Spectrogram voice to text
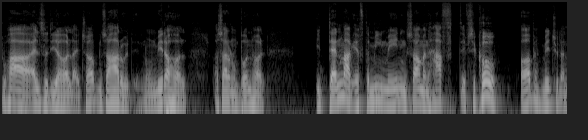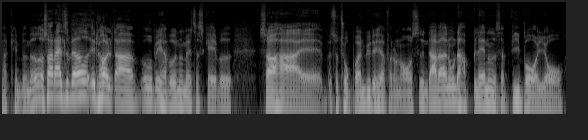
Du har altid de her hold, der i toppen. Så har du et, nogle midterhold, og så er der nogle bundhold. I Danmark, efter min mening, så har man haft FCK oppe. Midtjylland har kæmpet med. Og så har der altid været et hold, der OB har vundet mesterskabet. Så, har, øh, så tog Brøndby det her for nogle år siden. Der har været nogen, der har blandet sig. Viborg i år,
